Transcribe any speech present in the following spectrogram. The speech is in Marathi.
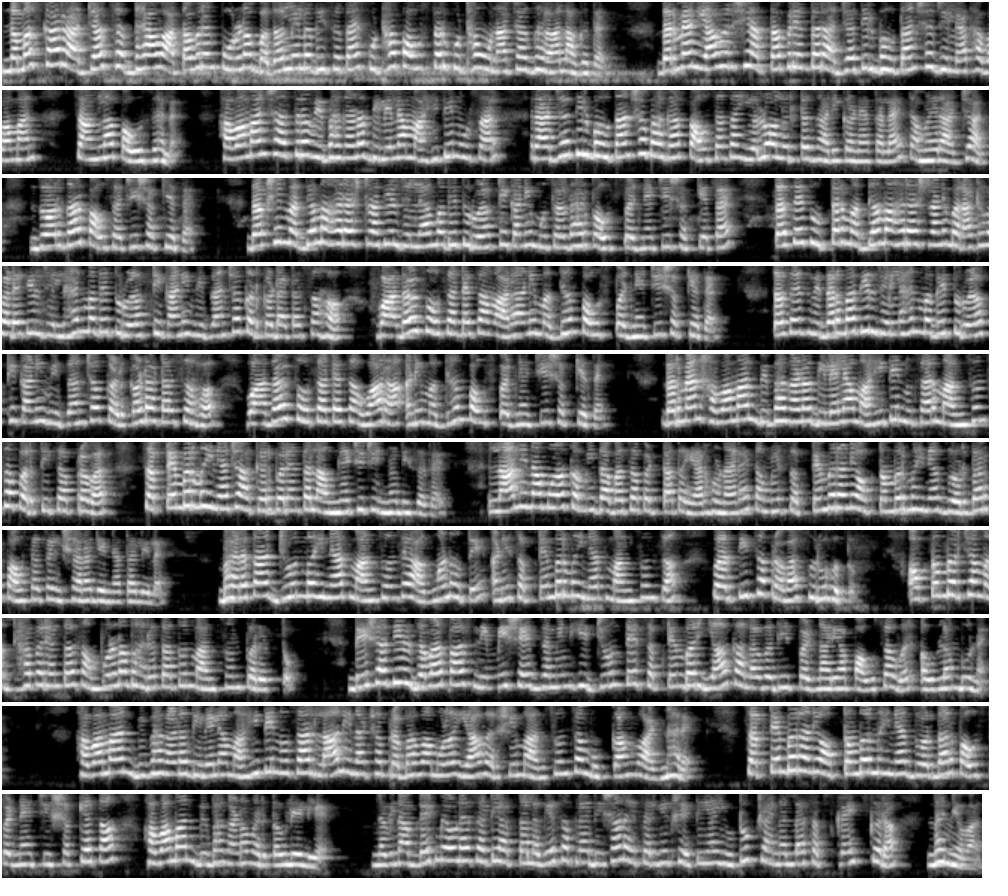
नमस्कार राज्यात सध्या वातावरण पूर्ण बदललेलं दिसत आहे. कुठं पाऊस तर कुठं उन्हाच्या झळा लागत आहेत. दरम्यान यावर्षी आतापर्यंत राज्यातील बहुतांश जिल्ह्यात हवामान चांगला पाऊस झालाय. हवामानशास्त्र विभागानं दिलेल्या माहितीनुसार राज्यातील बहुतांश भागात पावसाचा येलो अलर्ट जारी करण्यात आलाय. त्यामुळे राज्यात जोरदार पावसाची शक्यता आहे. दक्षिण मध्य महाराष्ट्रातील जिल्ह्यांमध्ये तुरळक ठिकाणी मुसळधार पाऊस पडण्याची शक्यता आहे. तसेच उत्तर मध्य महाराष्ट्र आणि मराठवाड्यातील जिल्ह्यांमध्ये तुरळक ठिकाणी विजांच्या कडकडाटासह वादळ सोसाट्याचा वारा आणि मध्यम पाऊस पडण्याची शक्यता आहे. तसेच विदर्भातील जिल्ह्यांमध्ये तुरळक ठिकाणी विजांच्या कडकडाटासह वादळ सोसाट्याचा वारा आणि मध्यम पाऊस पडण्याची शक्यता आहे. दरम्यान हवामान विभागानं दिलेल्या माहितीनुसार मान्सूनचा परतीचा प्रवास सप्टेंबर महिन्याच्या अखेरपर्यंत लांबण्याची चिन्ह दिसत आहेत. लाल इनामुळं कमी दाबाचा पट्टा तयार होणार आहे त्यामुळे सप्टेंबर आणि ऑक्टोबर महिन्यात जोरदार पावसाचा इशारा देण्यात आलेला आहे. भारतात जून महिन्यात मान्सूनचे आगमन होते आणि सप्टेंबर महिन्यात मान्सूनचा परतीचा प्रवास सुरू होतो. ऑक्टोबरच्या मध्यापर्यंत संपूर्ण भारतातून मान्सून परततो. देशातील जवळपास निम्मी शेतजमीन ही जून ते सप्टेंबर या कालावधीत पडणाऱ्या पावसावर अवलंबून आहे. हवामान विभागानं दिलेल्या माहितीनुसार लाल इनाच्या प्रभावामुळे यावर्षी मान्सूनचा मुक्काम वाढणार आहे. सप्टेंबर आणि ऑक्टोबर महिन्यात जोरदार पाऊस पडण्याची शक्यता हवामान विभागानं वर्तवलेली आहे. नवीन अपडेट मिळवण्यासाठी आत्ता लगेच आपल्या दिशा नैसर्गिक शेती या यूट्यूब चॅनलला सबस्क्राईब करा. धन्यवाद.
